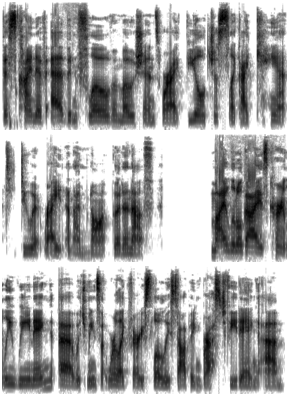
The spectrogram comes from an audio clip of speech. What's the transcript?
this kind of ebb and flow of emotions where I feel just like I can't do it right and I'm not good enough my little guy is currently weaning, uh, which means that we're like very slowly stopping breastfeeding. Um,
